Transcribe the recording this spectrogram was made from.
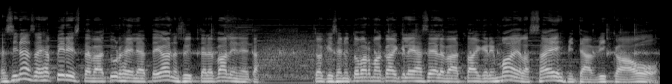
Ja sinänsä ihan piristävää, että urheilijat ei aina syyttele välineitä. Toki se nyt on varmaan kaikille ihan selvää, että Tigerin mailassa ei mitään vikaa oo.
